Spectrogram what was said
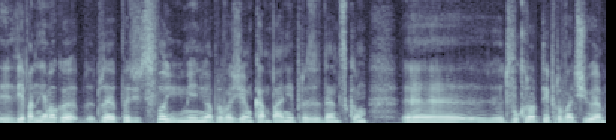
Y, Wie pan, ja mogę tutaj odpowiedzieć w swoim imieniu. Ja prowadziłem kampanię prezydencką e, dwukrotnie. Prowadziłem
